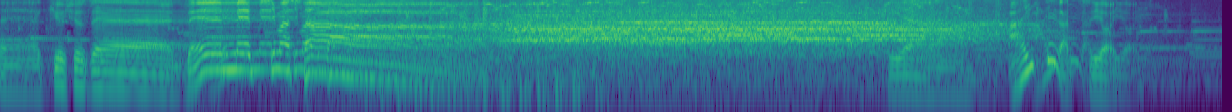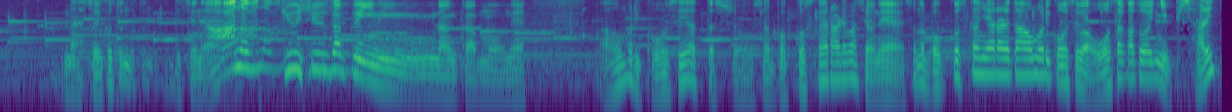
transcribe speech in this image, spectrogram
えー九州勢全滅しました相手が強いまあそういうことですよね。あの九州学院なんかもうね、青森高専やったっしょ。それボッコスカやられますよね。そのボッコスカにやられた青森高専は大阪桐蔭にピシャリと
